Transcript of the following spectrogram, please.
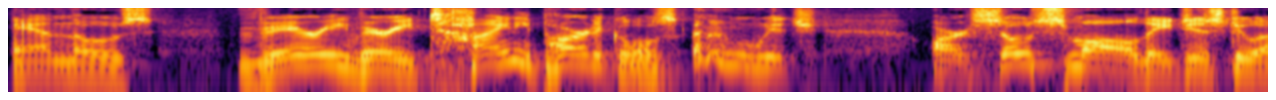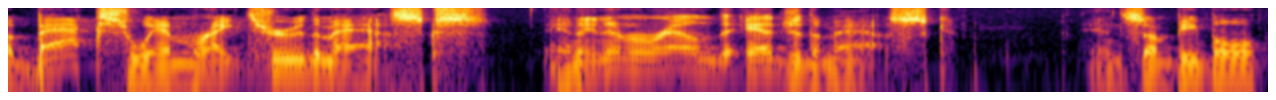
and those very, very tiny particles, which are so small they just do a back swim right through the masks and in and around the edge of the mask. And some people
